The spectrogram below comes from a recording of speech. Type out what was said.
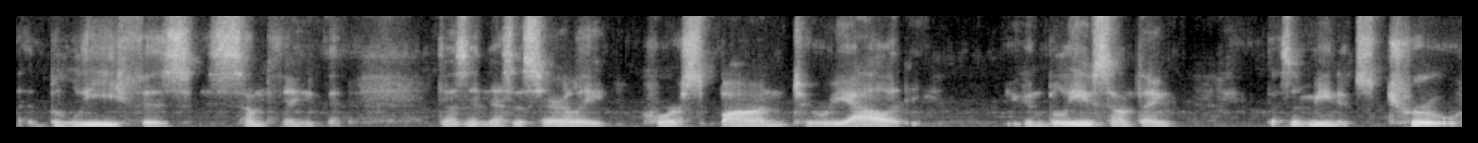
That belief is something that doesn't necessarily correspond to reality. You can believe something, doesn't mean it's true.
